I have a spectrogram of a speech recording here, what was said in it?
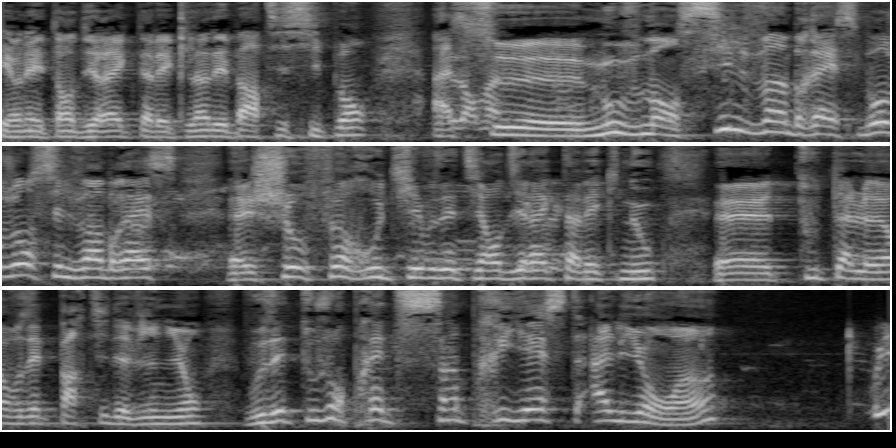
Et on est en direct avec l'un des participants à ce euh, mouvement, Sylvain Bress. Bonjour Sylvain Bress, euh, chauffeur routier, vous étiez en direct avec nous euh, tout à l'heure, vous êtes parti d'Avignon. Vous êtes toujours près de Saint-Priest à Lyon, hein? Oui,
